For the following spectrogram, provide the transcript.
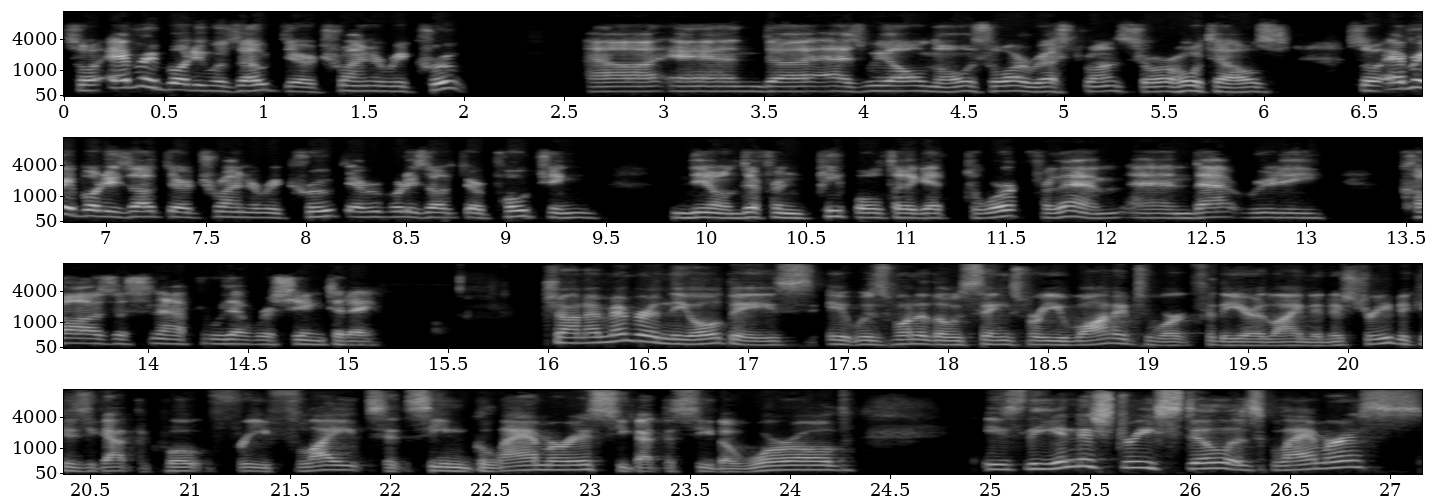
So everybody was out there trying to recruit. Uh, and uh, as we all know, so are restaurants, so are hotels. So everybody's out there trying to recruit. Everybody's out there poaching, you know, different people to get to work for them, and that really caused the snafu that we're seeing today. John, I remember in the old days, it was one of those things where you wanted to work for the airline industry because you got the quote free flights. It seemed glamorous. You got to see the world. Is the industry still as glamorous?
